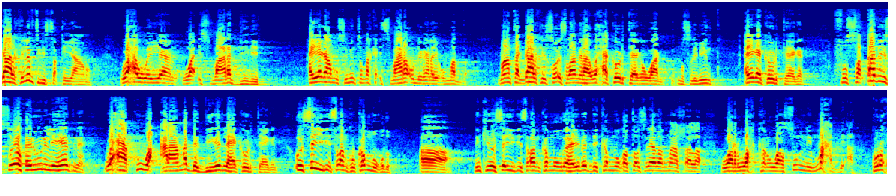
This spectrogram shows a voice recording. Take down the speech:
gaalkii laftigiisa qiyaano. Waxa weeyaan waa isbaaro diineed. Ayagaa muslimiintu marka isbaaro u dhiganaya ummadda. Maanta gaalkii soo islaami lahaa waxaa ka hortaagan waa muslimiinta ayagaa ka hortaagan. Fusaqadii soo hanuuni laheedna waxaa kuwa calaamada diineed lahaa ka hortaagan. Oo sayigii islaamku ka muuqdo. Ninkii oo sayigii islaam ka muuqdo haybadii ka muuqato isleeda maasha allah war wax kan waa sunni maxdi ah. Qurux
